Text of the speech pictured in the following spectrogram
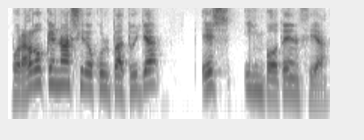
por algo que no ha sido culpa tuya, es impotencia.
